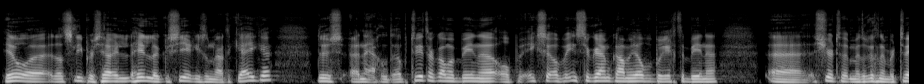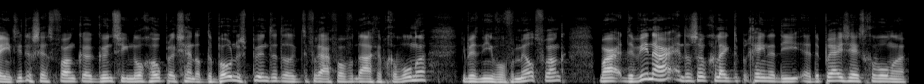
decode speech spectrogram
heel, dat Sleepers een hele, leuke serie is om naar te kijken. Dus eh, nou ja, goed. Op Twitter kwam het binnen. Op, op Instagram kwamen heel veel berichten binnen. Eh, shirt met rugnummer 22, zegt Frank uh, Gunsing nog. Hopelijk zijn dat de bonuspunten dat ik de vraag van vandaag heb gewonnen. Je bent in ieder geval vermeld, Frank. Maar de winnaar, en dat is ook gelijk degene die uh, de prijs heeft gewonnen...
